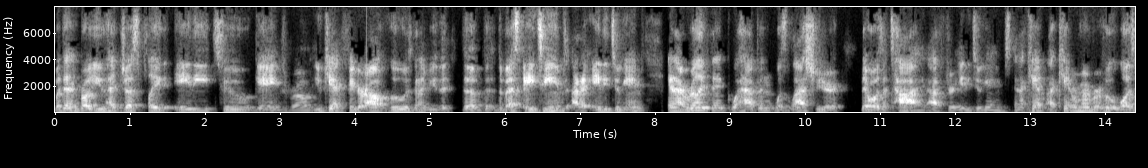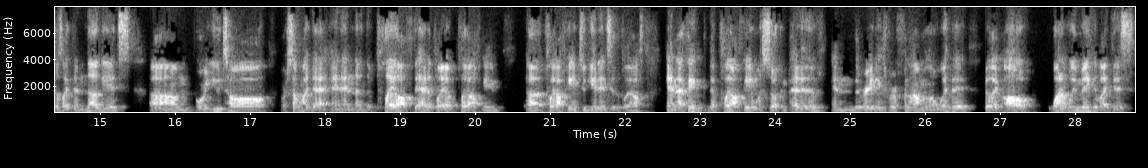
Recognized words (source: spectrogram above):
But then, bro, you had just played 82 games, bro. You can't figure out who is going to be the, the the best eight teams out of 82 games. And I really think what happened was last year there was a tie after 82 games, and I can't I can't remember who it was. It was like the Nuggets um, or Utah or something like that. And then the, the playoff they had to play a playoff game uh, playoff game to get into the playoffs. And I think the playoff game was so competitive and the ratings were phenomenal with it. They're like, oh, why don't we make it like this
